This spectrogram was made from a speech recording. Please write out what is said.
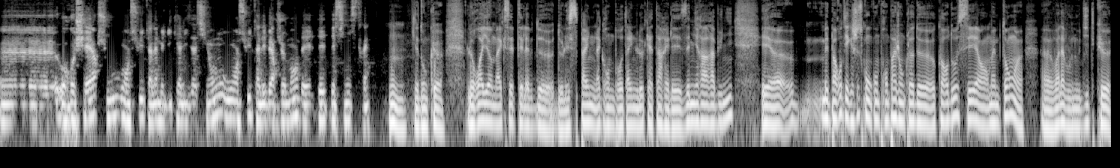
aux recherches ou ensuite à la médicalisation ou ensuite à l'hébergement des des, sinistrés. Hmm. Et donc euh, le Royaume a accepté l'aide de, l'Espagne, la Grande-Bretagne, le Qatar et les Émirats Arabes Unis. Et euh, mais par contre, il y a quelque chose qu'on comprend pas, Jean-Claude Cordeau, c'est en même temps, euh, voilà, vous nous dites que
